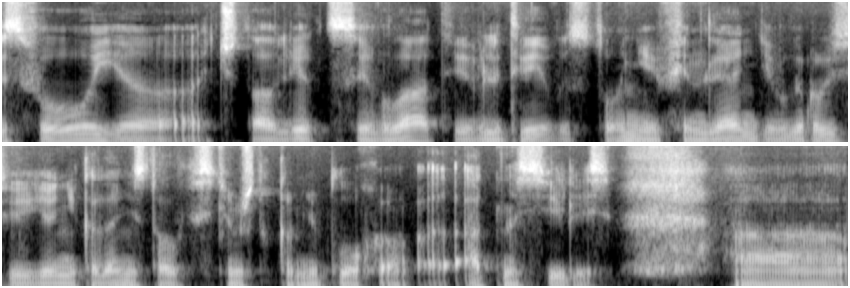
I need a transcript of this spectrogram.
СВО я читал лекции в Латвии, в Литве, в Эстонии, в Финляндии, в Грузии. Я никогда не сталкивался с тем, что ко мне плохо относились. А,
